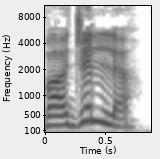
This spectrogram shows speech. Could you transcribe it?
باجلة.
